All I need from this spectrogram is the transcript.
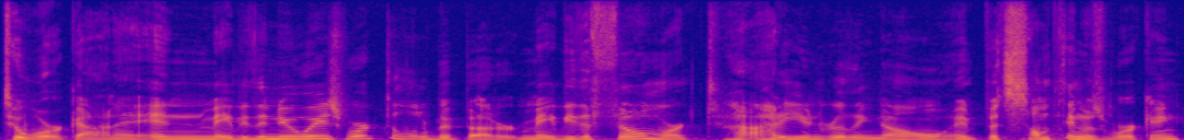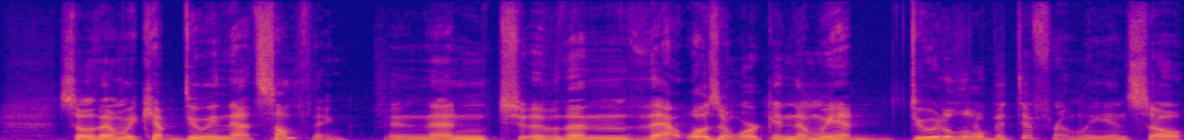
to work on it. And maybe the new ways worked a little bit better. Maybe the film worked. How, how do you really know? And, but something was working, so then we kept doing that something, and then then that wasn't working. Then we had to do it a little bit differently. And so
